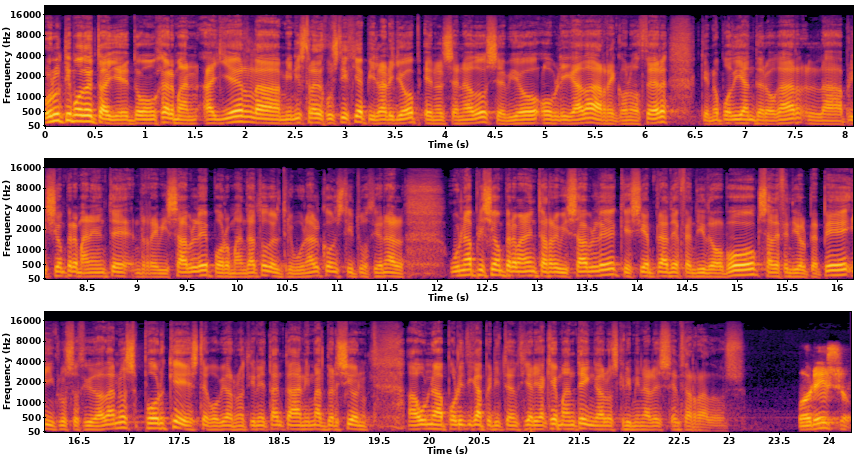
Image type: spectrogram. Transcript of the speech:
Un último detalle, don Germán. Ayer la ministra de Justicia, Pilar Job, en el Senado se vio obligada a reconocer que no podían derogar la prisión permanente revisable por mandato del Tribunal Constitucional. Una prisión permanente revisable que siempre ha defendido Vox, ha defendido el PP, incluso Ciudadanos. ¿Por qué este gobierno tiene tanta animadversión a una política penitenciaria que mantenga a los criminales encerrados? Por eso,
